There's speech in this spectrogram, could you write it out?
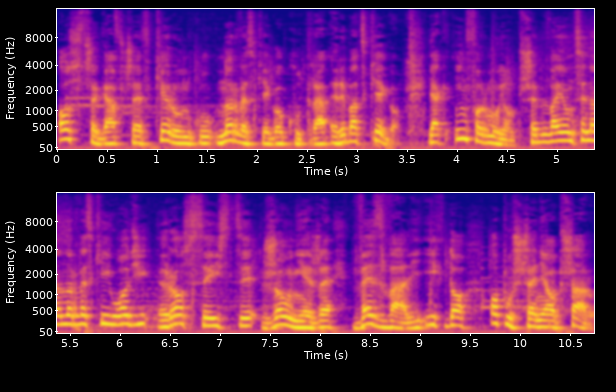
ostrzegawcze w kierunku norweskiego kutra rybackiego. Jak informują przebywający na norweskiej łodzi, rosyjscy żołnierze wezwali ich do opuszczenia obszaru.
